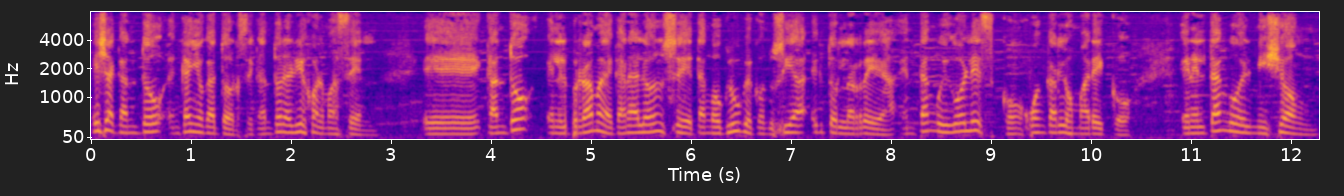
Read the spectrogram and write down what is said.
ella cantó en Caño 14, cantó en el viejo almacén, eh, cantó en el programa de Canal 11 Tango Club que conducía Héctor Larrea, en Tango y Goles con Juan Carlos Mareco, en el Tango del Millón,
